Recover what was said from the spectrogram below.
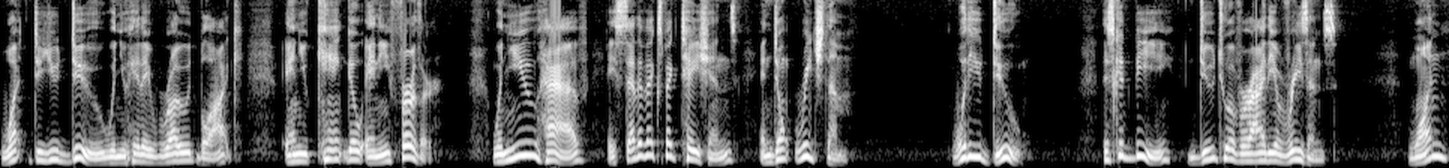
What do you do when you hit a roadblock and you can't go any further? When you have a set of expectations and don't reach them, what do you do? This could be due to a variety of reasons. One,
